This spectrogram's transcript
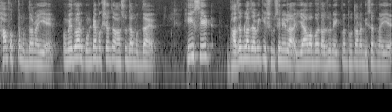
हा फक्त मुद्दा नाही आहे उमेदवार कोणत्या पक्षाचा हा सुद्धा मुद्दा आहे. ही सीट भाजपला जावी की शिवसेनेला याबाबत अजून एकमत होताना दिसत नाही आहे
